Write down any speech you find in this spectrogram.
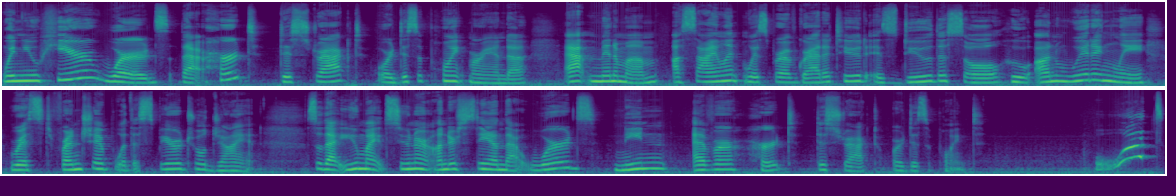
when you hear words that hurt, distract, or disappoint Miranda, at minimum, a silent whisper of gratitude is due the soul who unwittingly risked friendship with a spiritual giant, so that you might sooner understand that words needn't ever hurt, distract, or disappoint. What?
